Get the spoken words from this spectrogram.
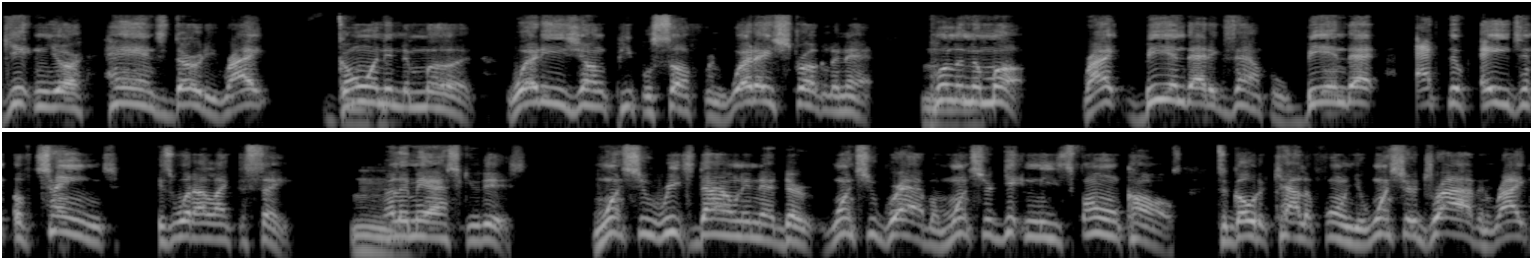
getting your hands dirty, right? Going mm. in the mud, where these young people suffering, where they struggling at, mm. pulling them up, right? Being that example, being that active agent of change is what I like to say. Mm. Now, let me ask you this. Once you reach down in that dirt, once you grab them, once you're getting these phone calls to go to California, once you're driving, right?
